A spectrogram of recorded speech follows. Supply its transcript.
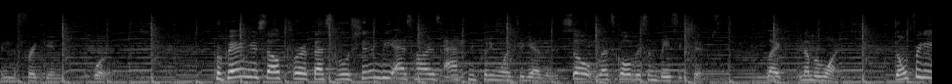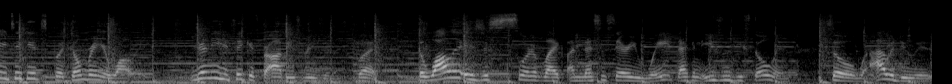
in the freaking world. Preparing yourself for a festival shouldn't be as hard as actually putting one together, so let's go over some basic tips. Like, number one, don't forget your tickets, but don't bring your wallet. You're gonna need your tickets for obvious reasons, but the wallet is just sort of like a necessary weight that can easily be stolen. So what I would do is,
